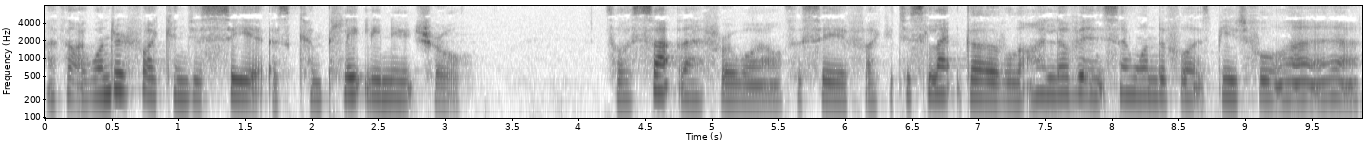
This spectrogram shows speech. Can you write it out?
I thought, I wonder if I can just see it as completely neutral. So I sat there for a while to see if I could just let go of all that. I love it, it's so wonderful, it's beautiful.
